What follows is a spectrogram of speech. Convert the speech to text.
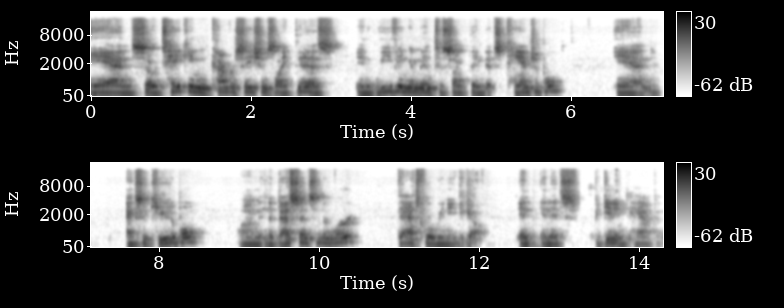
And so taking conversations like this and weaving them into something that's tangible and executable um, in the best sense of the word, that's where we need to go. And, and it's beginning to happen.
